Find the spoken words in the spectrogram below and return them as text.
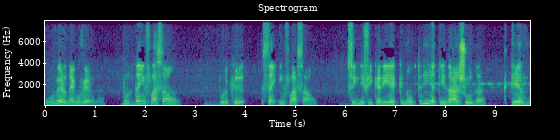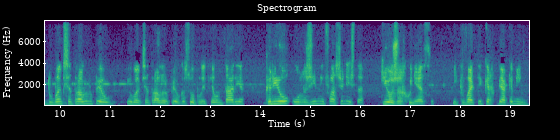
O governo é governo porque tem inflação. Porque sem inflação significaria que não teria tido a ajuda que teve do Banco Central Europeu. E o Banco Central Europeu, com a sua política monetária, criou um regime inflacionista que hoje reconhece e que vai ter que arrepiar caminho.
